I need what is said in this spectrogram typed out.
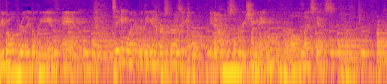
we both really believe in taking whatever the universe throws at you, you know, and just appreciating all of life's gifts.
